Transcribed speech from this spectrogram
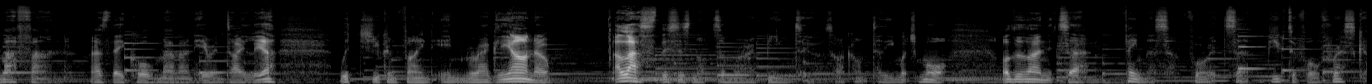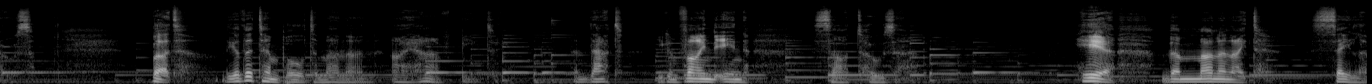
Mathann, as they call Manann here in Tilea, which you can find in Miragliano. Alas, this is not somewhere I've been to, so I can't tell you much more, other than it's uh, famous for its uh, beautiful frescoes. But the other temple to Manann I have been to, and that you can find in Sartosa. Here, the Manannite sailor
